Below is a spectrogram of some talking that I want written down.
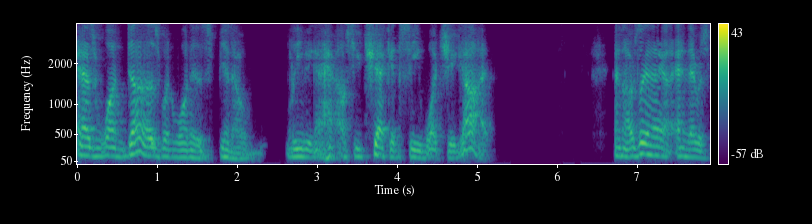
as one does when one is, you know, leaving a house, you check and see what you got. And I was looking at it, and there was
